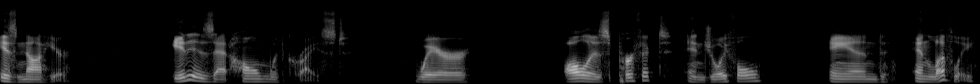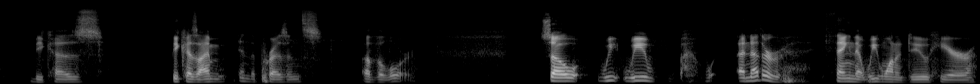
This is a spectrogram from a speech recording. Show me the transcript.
is not here. It is at home with Christ, where all is perfect and joyful and and lovely because because I'm in the presence of the Lord. So we we another thing that we want to do here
